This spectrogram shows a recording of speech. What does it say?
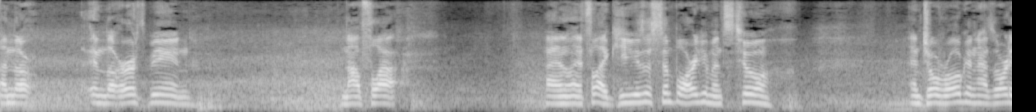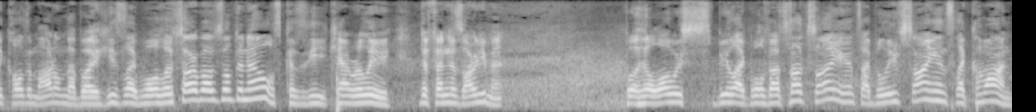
in the in the earth being not flat. And it's like he uses simple arguments too. And Joe Rogan has already called him out on that, but he's like, well, let's talk about something else because he can't really defend his argument. But he'll always be like, well, that's not science. I believe science. Like, come on.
